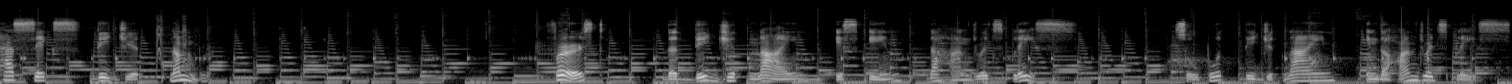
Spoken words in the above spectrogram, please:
has six-digit number. First, the digit 9 is in the hundreds place. So put digit 9 in the hundreds place.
